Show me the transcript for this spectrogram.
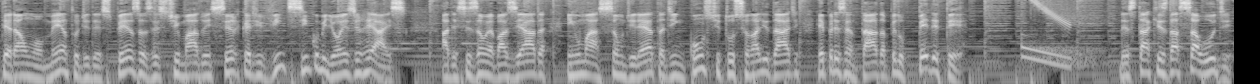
terá um aumento de despesas estimado em cerca de 25 milhões de reais. A decisão é baseada em uma ação direta de inconstitucionalidade representada pelo PDT. Destaques da saúde.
